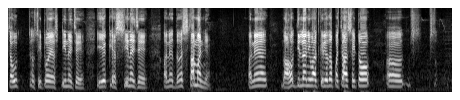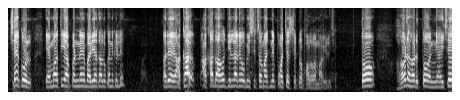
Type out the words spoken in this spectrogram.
ચૌદ સીટો એસટીને છે એક એસસીને છે અને દસ સામાન્ય. અને દાહોદ જિલ્લાની વાત કરીએ તો પચાસ સીટો છે કુલ. એમાંથી આપણને બારિયા તાલુકાને કેટલી? અરે આખા આખા દાહોદ જિલ્લાને ઓબીસી સમાજને પાંચ સીટો ફાળવામાં આવેલી છે. તો હળ હળતો અન્યાય છે.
